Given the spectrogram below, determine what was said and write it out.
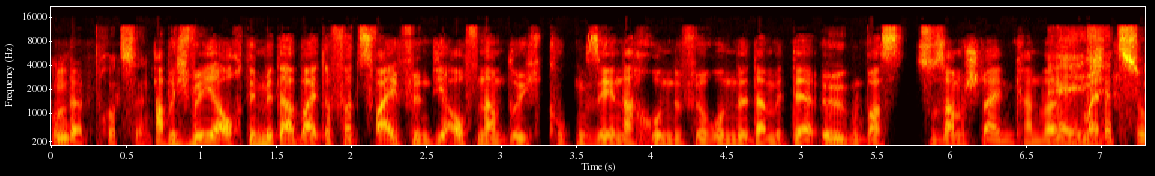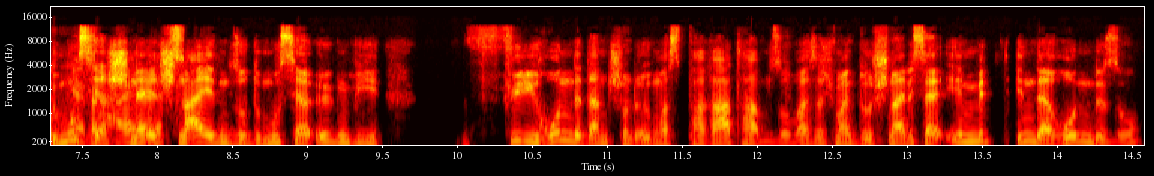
100 Prozent. Aber ich will ja auch den Mitarbeiter verzweifeln, die Aufnahmen durchgucken, sehen nach Runde für Runde, damit der irgendwas zusammenschneiden kann. Weil Ey, ich mein, so du musst ja schnell Highlights. schneiden, so. Du musst ja irgendwie für die Runde dann schon irgendwas parat haben, so. Weißt du, ich meine, du schneidest ja in, mit in der Runde so.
